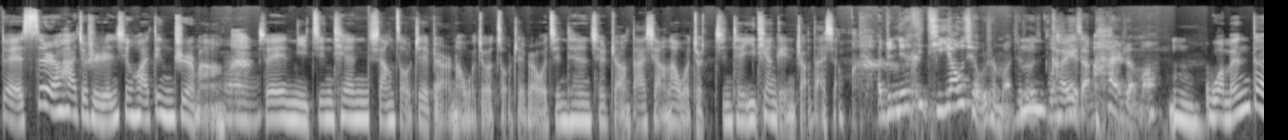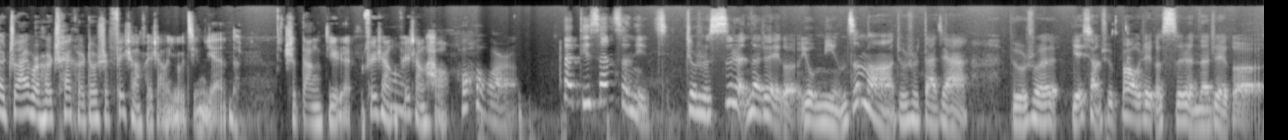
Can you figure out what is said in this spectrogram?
对，私人化就是人性化定制嘛。嗯，所以你今天想走这边，那我就走这边；我今天去找大象，那我就今天一天给你找大象。啊，就你可以提要求是吗？就是可以的。看什么？嗯，我们的 driver 和 tracker 都是非常非常有经验的，是当地人，非常非常好，好好玩啊。那第三次你就是私人的这个有名字吗？就是大家。比如说，也想去报这个私人的这个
